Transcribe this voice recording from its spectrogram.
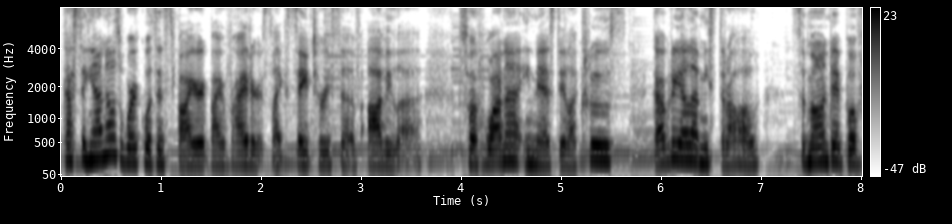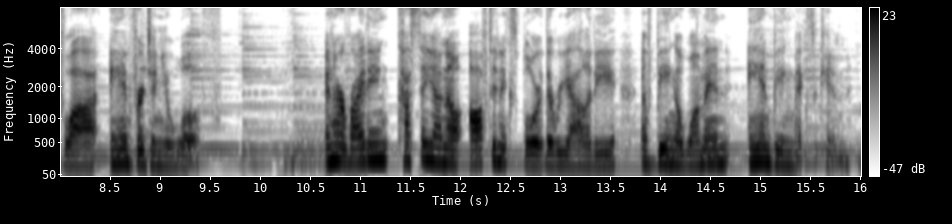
Castellanos' work was inspired by writers like St. Teresa of Avila, Sor Juana Inés de la Cruz, Gabriela Mistral, Simone de Beauvoir, and Virginia Woolf. In her writing, Castellano often explored the reality of being a woman and being Mexican.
